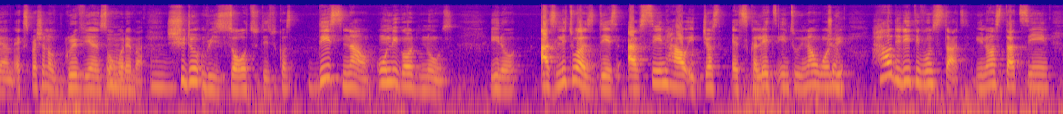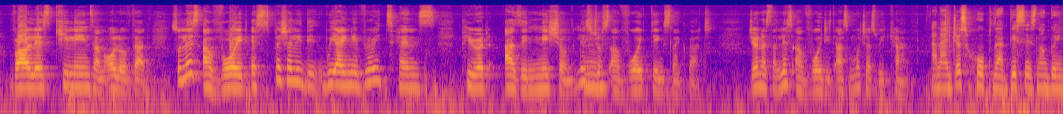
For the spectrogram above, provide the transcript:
um, expression of grievance or mm, whatever mm. shouldn't resort to this because this now only God knows you know as little as this I've seen how it just escalates into you know wondering True. how did it even start you know start seeing violence killings and all of that so let's avoid especially the, we are in a very tense period as a nation let's mm. just avoid things like that Do you understand? Let's avoid it as much as we can. And I just hope that this is not going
